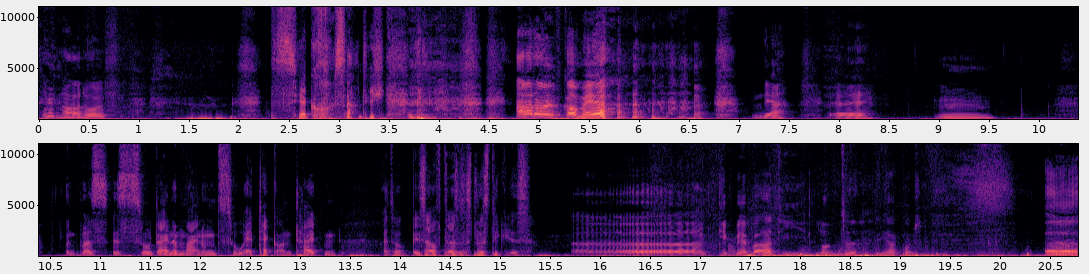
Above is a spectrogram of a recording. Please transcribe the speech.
Und ein Adolf. Das ist ja großartig. Adolf, komm her! Ja. Äh, mh. und was ist so deine Meinung zu Attack on Titan? Also bis auf, dass es lustig ist. Äh, gib mir mal die Lunte. Ja, gut. Äh,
